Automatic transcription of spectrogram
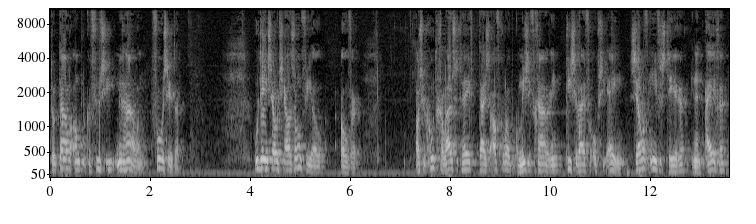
Totale ambtelijke fusie met Halen. Voorzitter. Hoe denkt Sociaal Zonvio over? Als u goed geluisterd heeft tijdens de afgelopen commissievergadering... kiezen wij voor optie 1. Zelf investeren in een eigen,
